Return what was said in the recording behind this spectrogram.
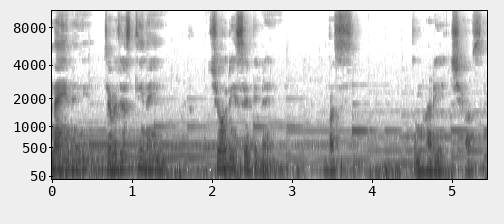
नहीं नहीं, ज़बरदस्ती नहीं, चोरी से भी नहीं। बस तुम्हारी इच्छा से।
